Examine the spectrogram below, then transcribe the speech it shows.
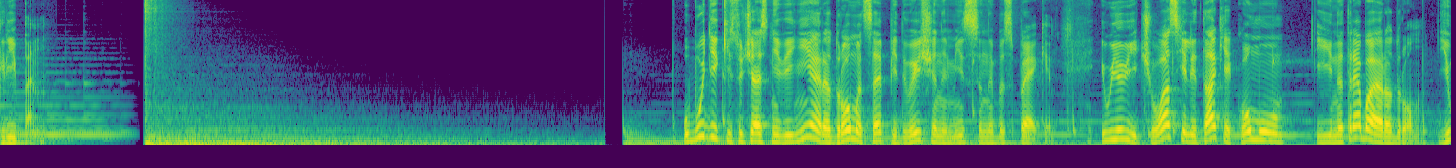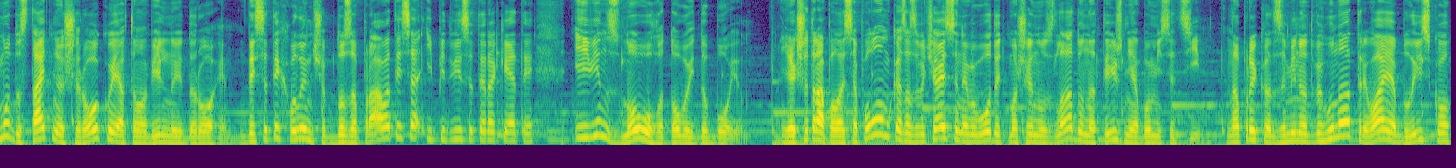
Гріпен. У будь-якій сучасній війні аеродроми це підвищене місце небезпеки. І уявіть, у вас є літак, якому і не треба аеродром. Йому достатньо широкої автомобільної дороги, 10 хвилин, щоб дозаправитися і підвісити ракети, і він знову готовий до бою. Якщо трапилася поломка, зазвичай це не виводить машину з ладу на тижні або місяці. Наприклад, заміна двигуна триває близько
